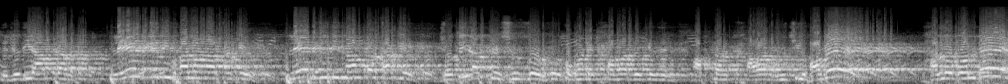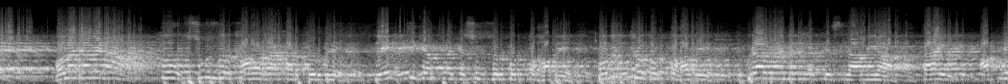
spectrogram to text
তো যদি আপনার প্লেট যদি ভালো না থাকে প্লেট যদি নম্বর থাকে, যতই আপনি সুন্দর ওখানে খাবার রেখে দেন, আপনার খাওয়ার রুচি হবে। ভালো বলবে বলা যাবে না। সুন্দর খাবার রাখার পূর্বে আপনাকে সুন্দর করতে হবে, পবিত্র করতে হবে। ইসলামিয়া, তাই আপনি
